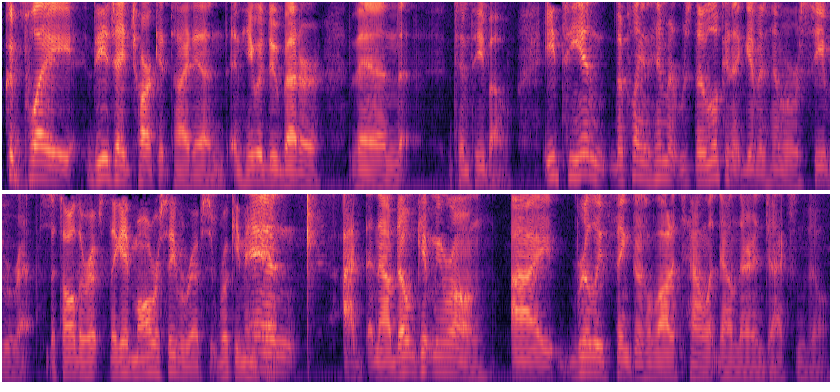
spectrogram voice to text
could play DJ Chark at tight end, and he would do better than Tim Tebow. Etienne, they're playing him. At, they're looking at giving him a receiver reps. That's all the reps. They gave him all receiver reps at rookie minicamp. And I, now, don't get me wrong. I really think there's a lot of talent down there in Jacksonville,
